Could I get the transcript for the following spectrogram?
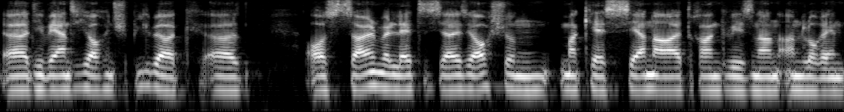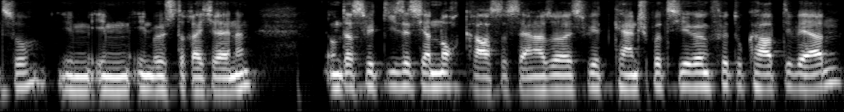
äh, die werden sich auch in Spielberg äh, auszahlen, weil letztes Jahr ist ja auch schon Marquez sehr nahe dran gewesen an, an Lorenzo im, im, im Österreich-Rennen. Und das wird dieses Jahr noch krasser sein. Also es wird kein Spaziergang für Ducati werden,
